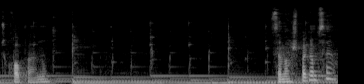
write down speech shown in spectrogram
Je crois pas, non. Ça marche pas comme ça.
